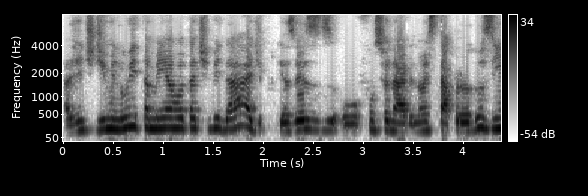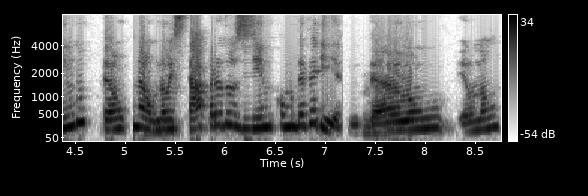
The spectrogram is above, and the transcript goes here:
A gente diminui também a rotatividade, porque às vezes o funcionário não está produzindo, então, não, não está produzindo como deveria. Então, uhum. eu não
